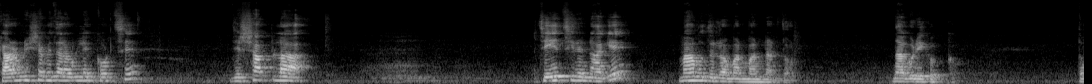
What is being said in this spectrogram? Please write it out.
কারণ হিসাবে তারা উল্লেখ করছে যে শাপলা চেয়েছিলেন আগে মাহমুদুর রহমান মান্নার দল, নাগরিক ঐক্য। তো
